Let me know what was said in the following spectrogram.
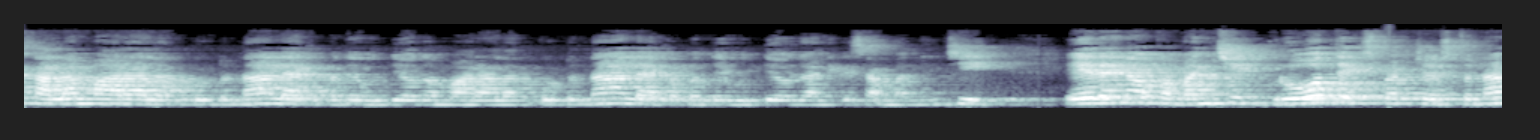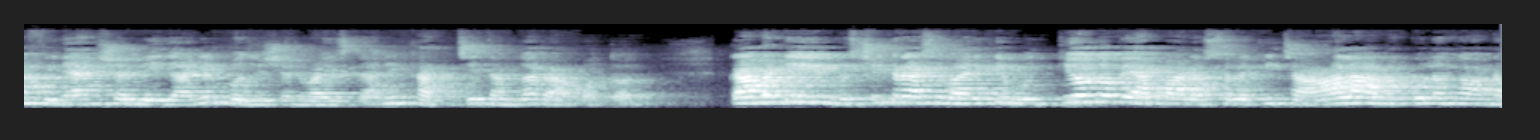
స్థలం మారాలనుకుంటున్నా లేకపోతే ఉద్యోగం మారాలనుకుంటున్నా లేకపోతే ఉద్యోగానికి సంబంధించి ఏదైనా ఒక మంచి గ్రోత్ ఎక్స్పెక్ట్ చేస్తున్నా ఫినాన్షియల్లీ కానీ పొజిషన్ వైజ్ కానీ ఖచ్చితంగా రాబోతోంది. కాబట్టి వృశ్చిక రాశి వారికి ఉద్యోగ వ్యాపారస్తులకి చాలా అనుకూలంగా ఉన్న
